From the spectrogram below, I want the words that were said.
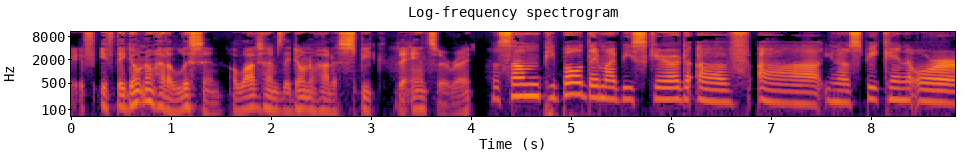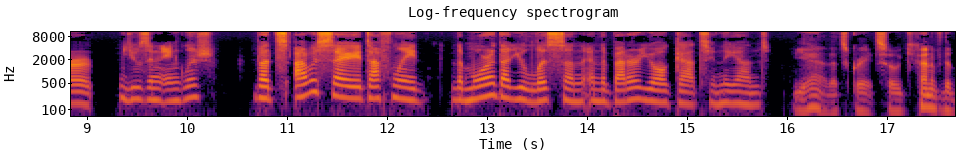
if if they don't know how to listen a lot of times they don't know how to speak the answer right so some people they might be scared of uh you know speaking or using english but I would say definitely the more that you listen and the better you'll get in the end. Yeah, that's great. So kind of the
